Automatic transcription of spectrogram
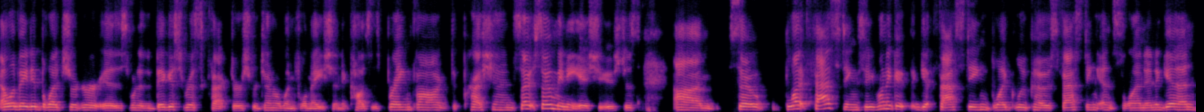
elevated blood sugar is one of the biggest risk factors for general inflammation. It causes brain fog, depression, so so many issues. Just um, so blood fasting. So you want to get get fasting blood glucose, fasting insulin, and again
